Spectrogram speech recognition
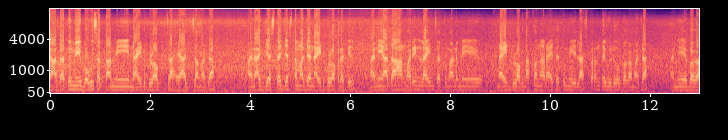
आता तुम्ही बघू शकता मी नाईट ब्लॉकचा आहे आजचा माझा. आणि आज जास्तीत जास्त माझा नाईट ब्लॉक राहतील. आणि आता हा मरीन लाईनचा तुम्हाला मी नाईट ब्लॉक दाखवणार आहे. तर तुम्ही लास्टपर्यंत व्हिडिओ बघा माझा. आणि बघा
